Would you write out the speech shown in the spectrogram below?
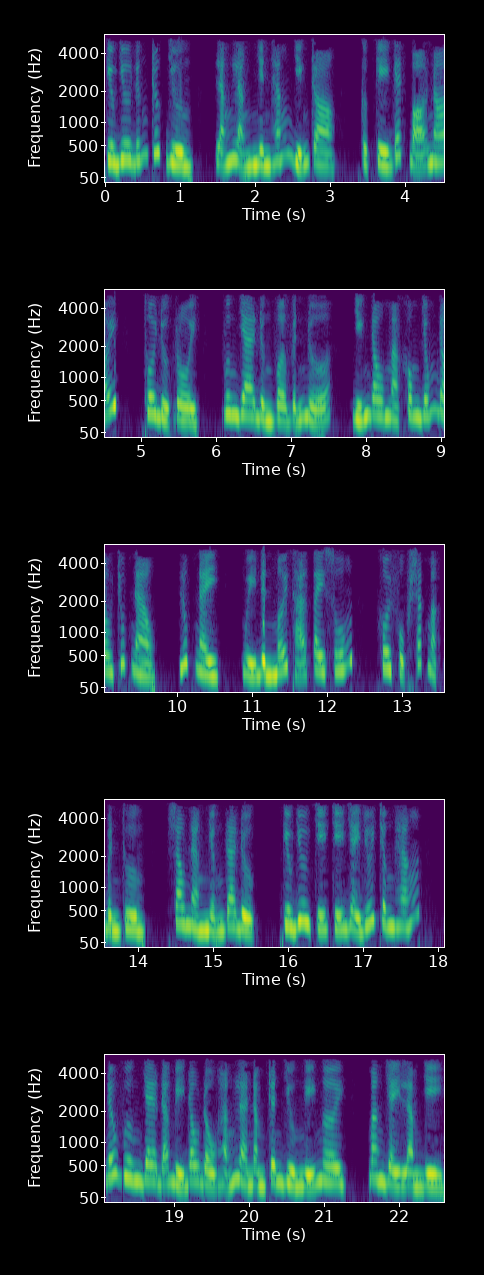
Kiều Dư đứng trước giường, lặng lặng nhìn hắn diễn trò, cực kỳ ghét bỏ nói, thôi được rồi, vương gia đừng vờ vĩnh nữa, diễn đâu mà không giống đâu chút nào, lúc này, Ngụy Đình mới thả tay xuống, khôi phục sắc mặt bình thường, sao nàng nhận ra được, Kiều Dư chỉ chỉ giày dưới chân hắn, nếu vương gia đã bị đau đầu hẳn là nằm trên giường nghỉ ngơi, mang giày làm gì,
